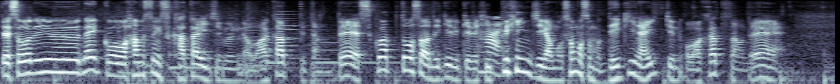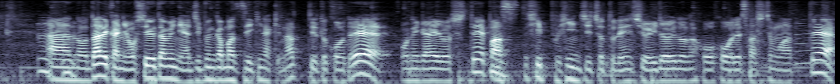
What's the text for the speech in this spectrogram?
でそういうねこうハムストリングス硬い自分が分かってたのでスクワット動作はできるけど、はい。ヒップヒンジがもうそもそもできないっていうのが分かってたので、うんうん。あの誰かに教えるためには自分がまずできなきゃなっていうところでお願いをしてパス、ヒップヒンジちょっと練習をいろいろな方法でさせてもらって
